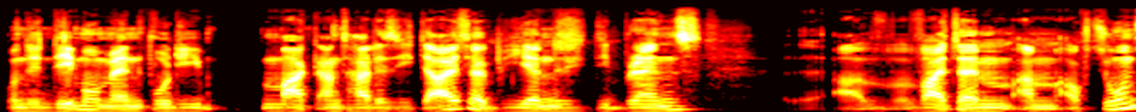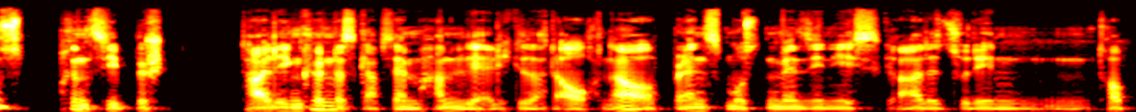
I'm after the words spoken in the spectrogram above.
Und in dem Moment, wo die Marktanteile sich da etablieren, sich die Brands äh, weiter im, am Auktionsprinzip beteiligen können. Das gab es ja im Handel ehrlich gesagt auch. Ne? Auch Brands mussten, wenn sie nicht gerade zu den Top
